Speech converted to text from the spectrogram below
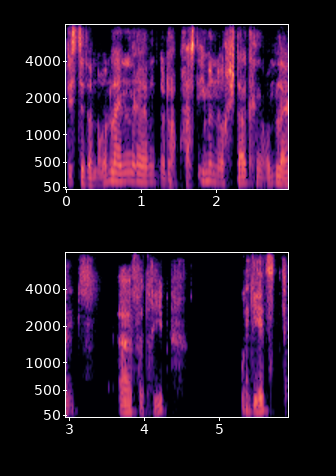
bist ja dann online äh, oder hast immer noch starken Online-Vertrieb. und jetzt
